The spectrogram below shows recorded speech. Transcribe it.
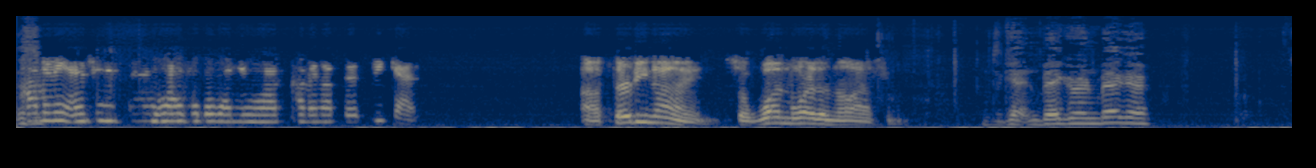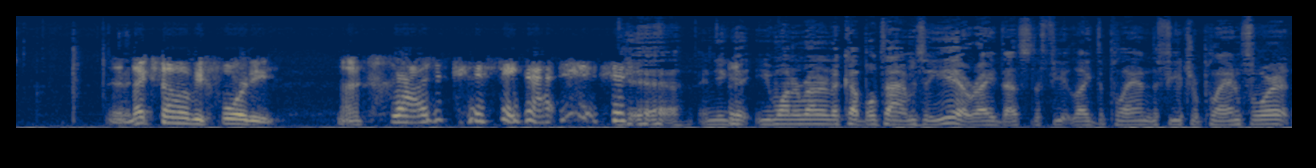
this How is many entries do you have for the one you have coming up this weekend? Uh, 39. So one more than the last one. it's getting bigger and bigger. And next time it'll be 40. Uh, Yeah, I was just going to say that. Yeah, and you get you want to run it a couple times a year, right? That's the fu- like the plan, the future plan for it.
